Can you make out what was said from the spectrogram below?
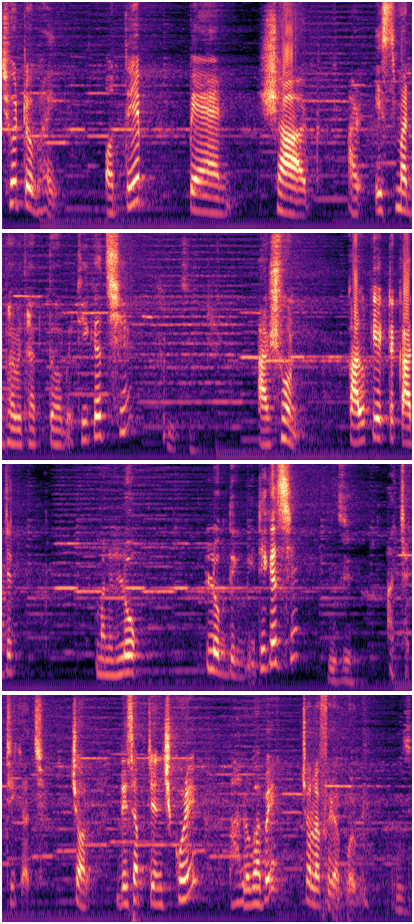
ছোট ভাই অতএব প্যান্ট শার্ট আর স্মার্টভাবে থাকতে হবে ঠিক আছে? আর শোন কালকে একটা কাজের মানে লোক লোক দেখবি ঠিক আছে? জি। আচ্ছা ঠিক আছে। চল ড্রেস আপ চেঞ্জ করে ভালোভাবে চলাফেরা করবি। জি।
